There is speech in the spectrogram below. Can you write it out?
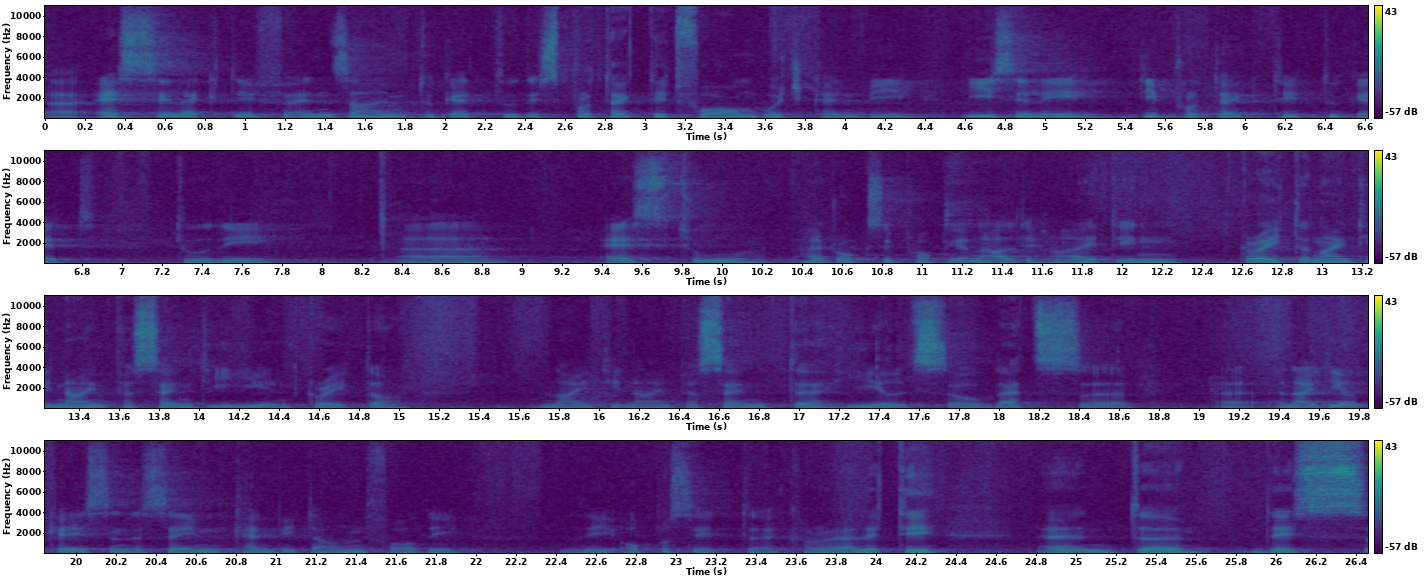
uh, S-selective enzyme to get to this protected form, which can be easily deprotected to get to the uh, S2 hydroxypropionaldehyde in greater 99% E and greater 99% uh, yield. So that's uh, uh, an ideal case, and the same can be done for the, the opposite uh, chirality. And uh, this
